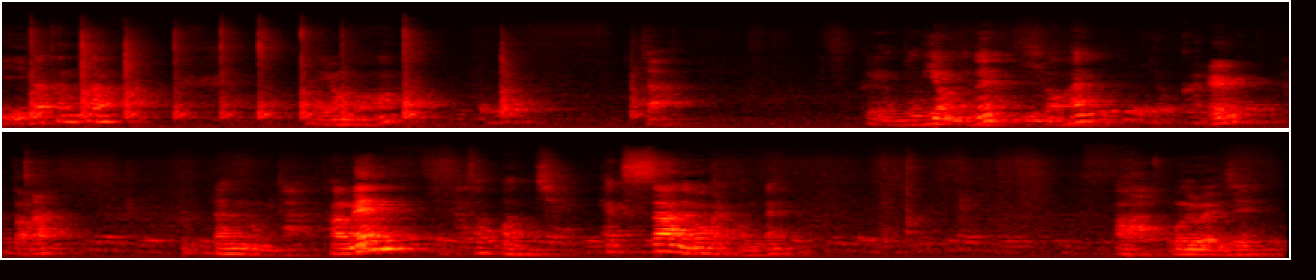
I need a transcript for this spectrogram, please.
이가 탄탄 이런 거. 자, 그리고 무기염료는 이러한 역할을 하더라. 라는 겁니다. 다음엔 다섯 번째 핵산으로 갈. 아 오늘 왠지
